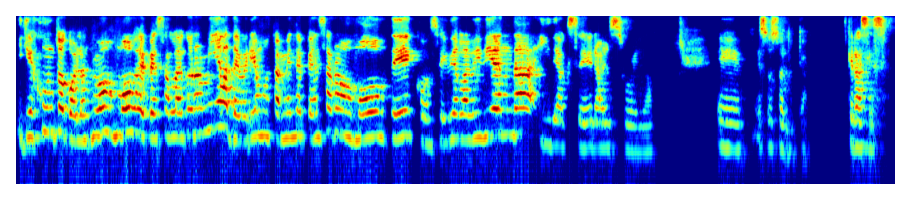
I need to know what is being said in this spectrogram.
y que junto con los nuevos modos de pensar la economía, deberíamos también de pensar nuevos modos de concebir la vivienda y de acceder al suelo. Eh, eso solito. Gracias.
